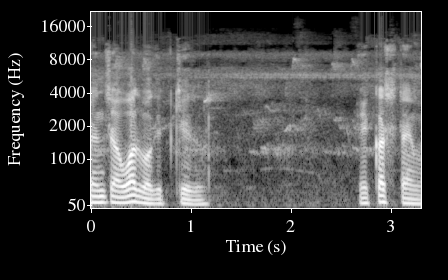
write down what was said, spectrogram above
पक्ष्यांचा आवाज बघ इतके एकाच टाइम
